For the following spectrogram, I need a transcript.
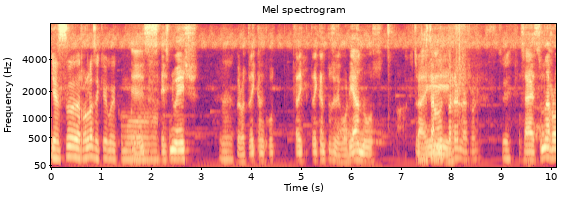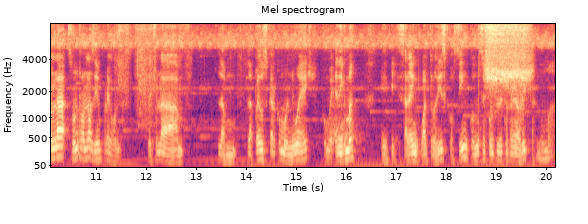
¿Y es rolas de qué, güey? Como. Es, es New Age, eh, pero trae, canco- trae, trae cantos gregorianos. Trae... Están muy perras las rolas. sí. O sea, es una rola, son rolas bien fregonas. De hecho, la, la, la puedes buscar como New Age, como Enigma, y, y te salen cuatro discos, cinco, no sé cuántos discos hay ahorita. No mames.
